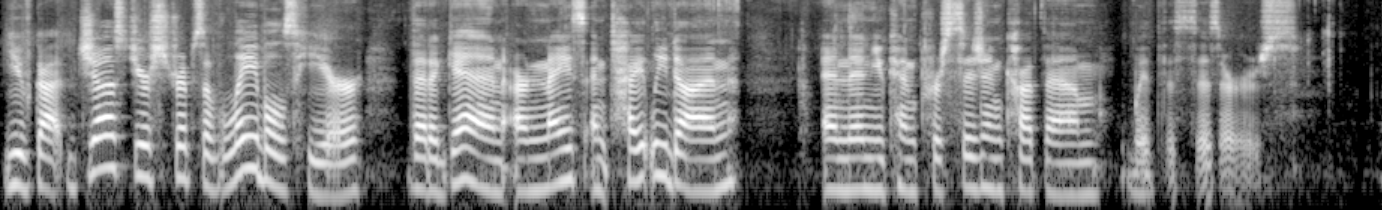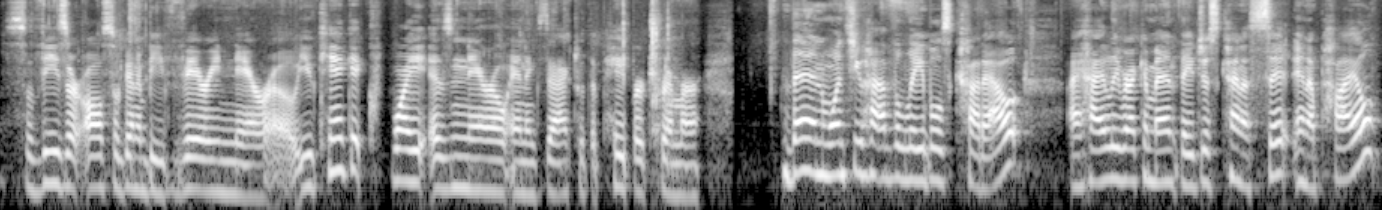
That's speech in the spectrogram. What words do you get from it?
you've got just your strips of labels here that again are nice and tightly done. And then you can precision cut them with the scissors. So these are also going to be very narrow. You can't get quite as narrow and exact with the paper trimmer. Then once you have the labels cut out, I highly recommend they just kind of sit in a pile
